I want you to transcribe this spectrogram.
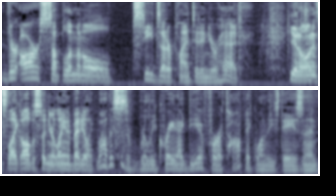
there are subliminal seeds that are planted in your head. You know, and it's like all of a sudden you're laying in bed, you're like, wow, this is a really great idea for a topic one of these days. And then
